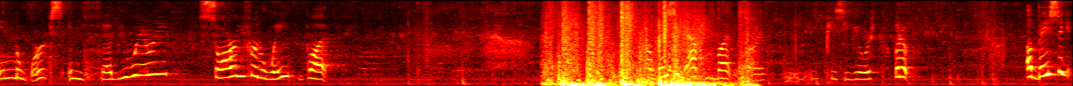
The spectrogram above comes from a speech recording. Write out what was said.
in the works in February. Sorry for the wait, but a basic app, but sorry, PC viewers, but a, a basic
